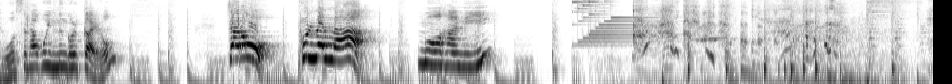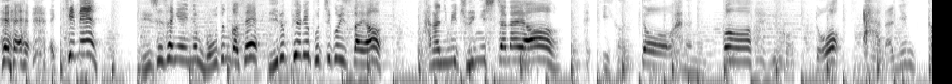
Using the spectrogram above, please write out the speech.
무엇을 하고 있는 걸까요? 짜로! 폴랄라! 뭐하니? 이 세상에 있는 모든 것에 이름표를 붙이고 있어요. 하나님이 주인이시잖아요. 이것도 하나님 거, 이것도 하나님 거.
